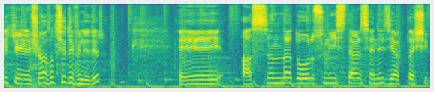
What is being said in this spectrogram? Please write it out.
Peki şu an satış hedefi nedir? Ee, aslında doğrusunu isterseniz yaklaşık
